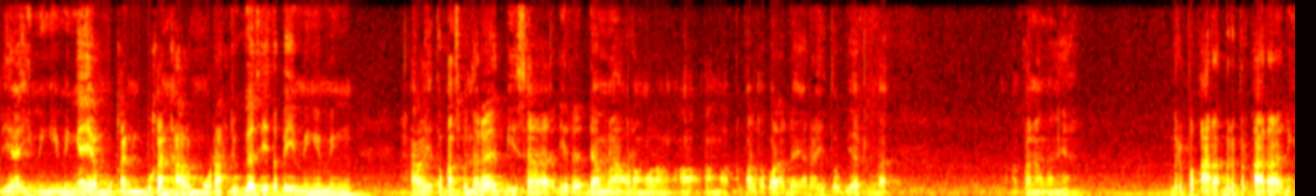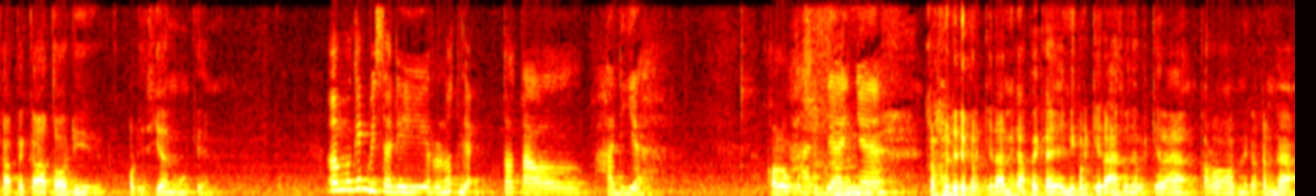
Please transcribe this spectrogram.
ya iming-imingnya ya bukan bukan hal murah juga sih tapi iming-iming hal itu kan sebenarnya bisa diredam lah orang-orang sama kepala-kepala daerah itu biar nggak apa namanya berperkara berperkara di KPK atau di kepolisian mungkin. Eh, mungkin bisa dirunut gak total hadiah kalau harganya kalau dari perkiraan KPK ya ini perkiraan sebenarnya perkiraan. Kalau mereka kan nggak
